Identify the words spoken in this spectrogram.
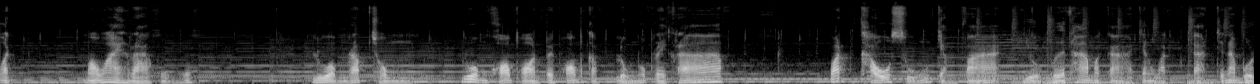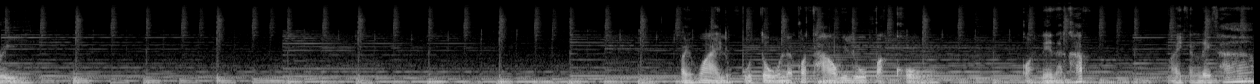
วด มาไหว้ราหูร่วมรับชม ร่วมขอพรไปพร้อมกับลุงนพเลยครับ วัดเขาสูงแจ่มฟ้าอยู่อำเภอท่ามะกาจังหวัดกาญจนบุรี ไปไหว้หลูกปู่ตูนแล้วก็เท้าวิรูปักโขก่อนเลยนะครับ ไปกันเลยครับ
